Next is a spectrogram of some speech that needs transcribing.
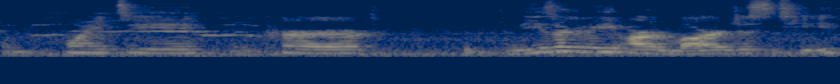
and pointy and curved. And these are gonna be our largest teeth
